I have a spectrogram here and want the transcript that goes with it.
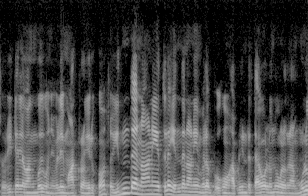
ஸோ ரீட்டைலில் வாங்கும்போது கொஞ்சம் விலை மாற்றம் இருக்கும். ஸோ இந்த நாணயத்தில் எந்த நாணயம் விலை போகும் அப்படின்ற தகவல் வந்து உங்களுக்கு நான் முழு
